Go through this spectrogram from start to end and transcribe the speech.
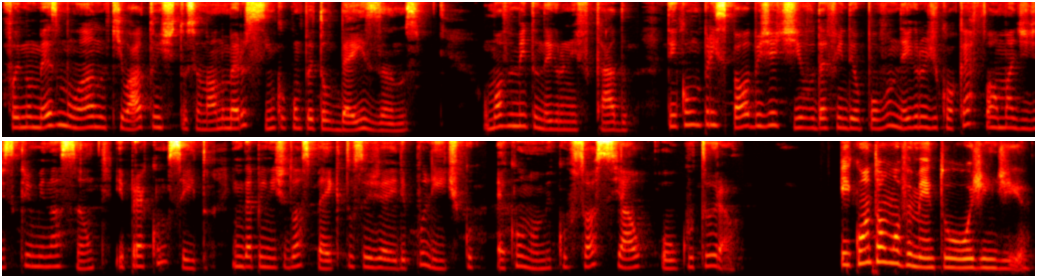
Foi no mesmo ano que o Ato Institucional número 5 completou 10 anos. O Movimento Negro Unificado tem como principal objetivo defender o povo negro de qualquer forma de discriminação e preconceito, independente do aspecto, seja ele político, econômico, social ou cultural. E quanto ao movimento hoje em dia?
